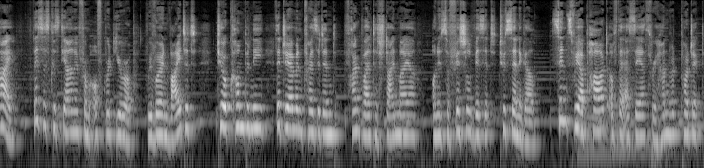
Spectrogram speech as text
Hi, this is Christiane from Off Grid Europe. We were invited to accompany the German President Frank Walter Steinmeier on his official visit to Senegal. Since we are part of the ASEA 300 project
